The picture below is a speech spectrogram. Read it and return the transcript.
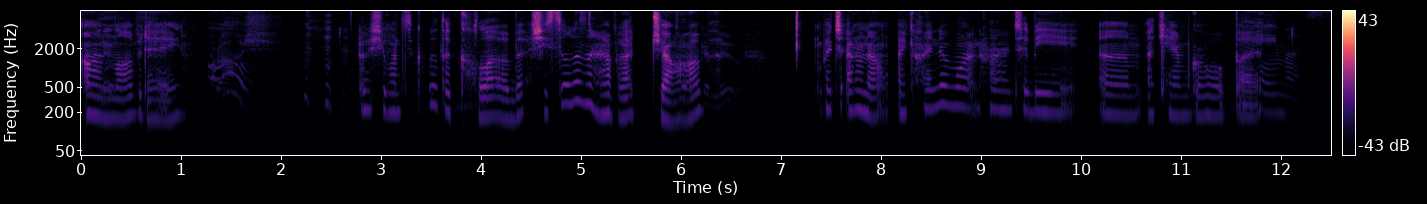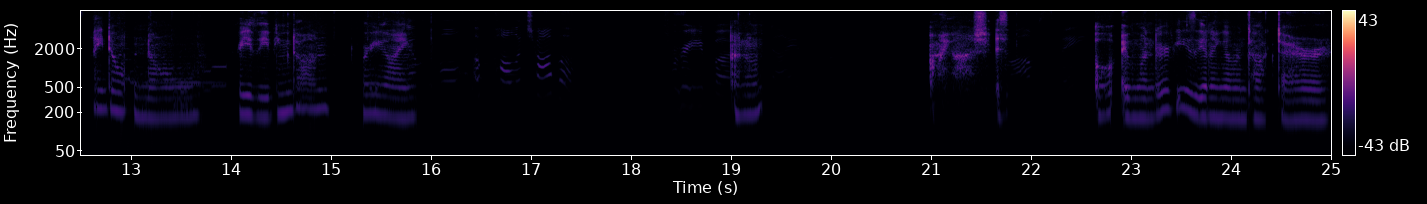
on love day. Oh. Oh, she wants to go to the club. She still doesn't have a job, which I don't know. I kind of want her to be um a cam girl, but I don't know. Are you leaving, Don? Where are you going? I don't. Oh my gosh. Is oh, I wonder if he's gonna go and talk to her.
